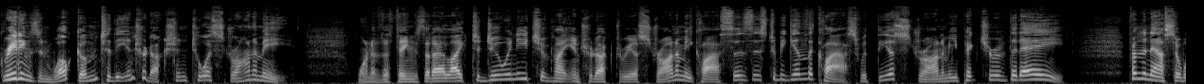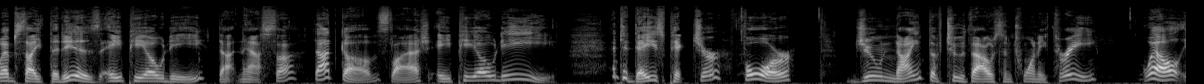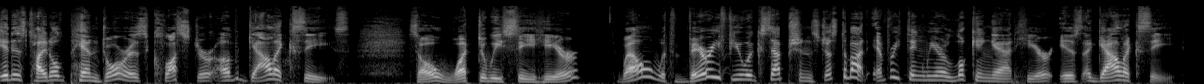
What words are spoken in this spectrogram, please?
Greetings and welcome to the introduction to astronomy. One of the things that I like to do in each of my introductory astronomy classes is to begin the class with the astronomy picture of the day from the NASA website that is apod.nasa.gov apod. And today's picture for June 9th of 2023. Well, it is titled Pandora's cluster of galaxies. So what do we see here? Well, with very few exceptions, just about everything we are looking at here is a galaxy.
